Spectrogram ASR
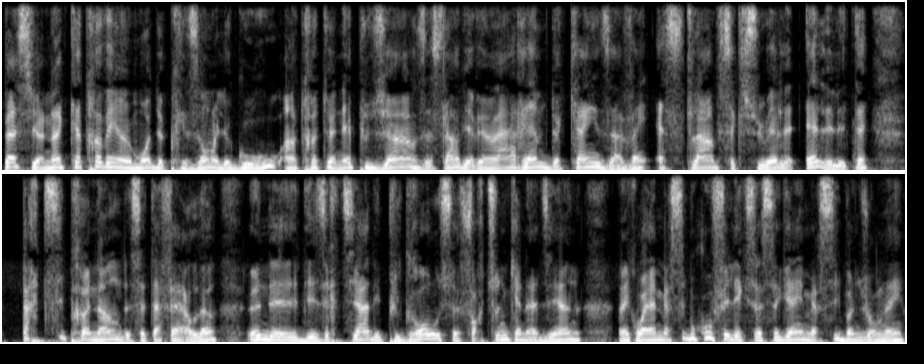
passionnant. 81 mois de prison et le gourou entretenait plusieurs esclaves. Il y avait un harem de 15 à 20 esclaves sexuels. Elle, elle était partie prenante de cette affaire-là, une des, héritières des plus grosses fortunes canadiennes. Incroyable. Merci beaucoup, Félix Séguin. Merci, bonne journée.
